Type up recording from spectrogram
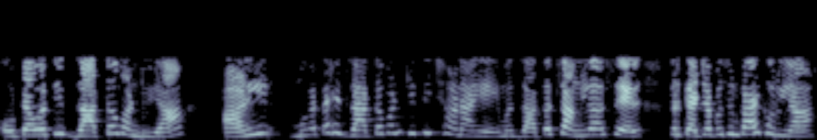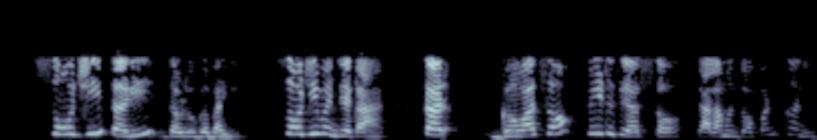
ओट्यावरती जात मांडूया आणि मग आता हे जात पण किती छान आहे. मग जात चांगलं असेल तर त्याच्यापासून काय करूया? सोजी तरी दळू ग बाई सोजी म्हणजे काय? तर गव्हाचं पीठ जे असतं त्याला म्हणतो आपण कणिक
